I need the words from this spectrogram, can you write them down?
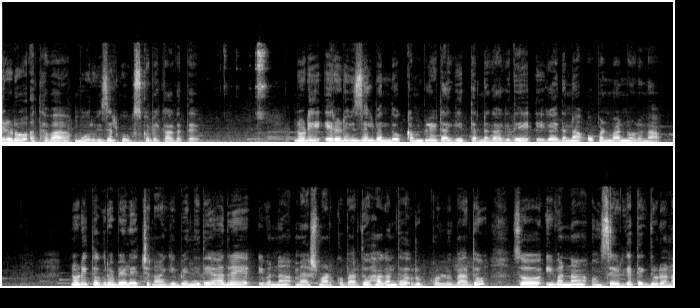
ಎರಡು ಅಥವಾ ಮೂರು ವಿಸಿಲ್ ಕೂಗಿಸ್ಕೋಬೇಕಾಗತ್ತೆ. ನೋಡಿ, ಎರಡು ವಿಸಿಲ್ ಬಂದು ಕಂಪ್ಲೀಟಾಗಿ ತಣ್ಣಗಾಗಿದೆ. ಈಗ ಇದನ್ನು ಓಪನ್ ಮಾಡಿ ನೋಡೋಣ. ನೋಡಿ ತೊಗರಿಬೇಳೆ ಚೆನ್ನಾಗಿ ಬೆಂದಿದೆ. ಆದರೆ ಇವನ್ನು ಮ್ಯಾಶ್ ಮಾಡ್ಕೋಬಾರ್ದು. ಹಾಗಂತ ರುಬ್ಕೊಳ್ಳಬಾರ್ದು. ಸೊ ಇವನ್ನು ಒಂದು ಸೈಡ್ಗೆ ತೆಗೆದಿಡೋಣ.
